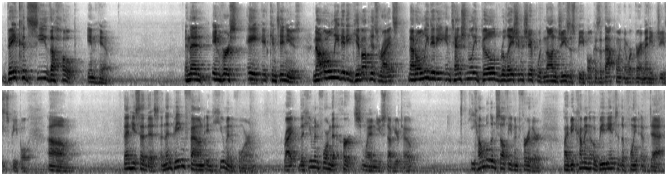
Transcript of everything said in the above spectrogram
they could see the hope in him. And then in verse 8, it continues Not only did he give up his rights, not only did he intentionally build relationship with non Jesus people, because at that point there weren't very many Jesus people. Um, then he said this, and then being found in human form, right? The human form that hurts when you stub your toe. He humbled himself even further by becoming obedient to the point of death,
